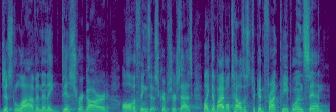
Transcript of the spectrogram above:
just love and then they disregard all the things that scripture says like the bible tells us to confront people in sin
